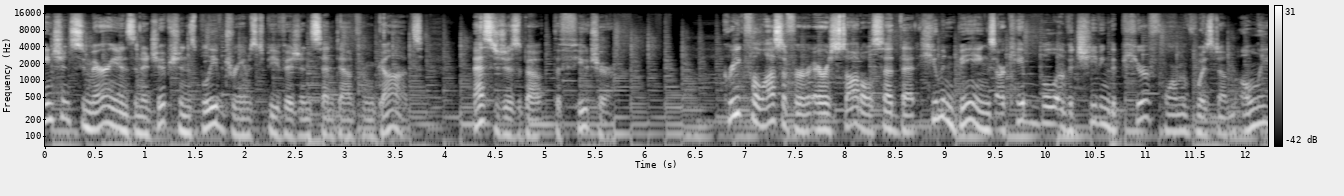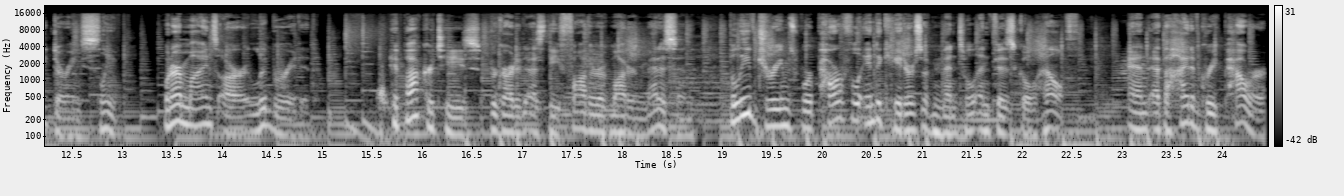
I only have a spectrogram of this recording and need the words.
Ancient Sumerians and Egyptians believed dreams to be visions sent down from gods, messages about the future. Greek philosopher Aristotle said that human beings are capable of achieving the pure form of wisdom only during sleep, when our minds are liberated. Hippocrates, regarded as the father of modern medicine, believed dreams were powerful indicators of mental and physical health. And at the height of Greek power,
